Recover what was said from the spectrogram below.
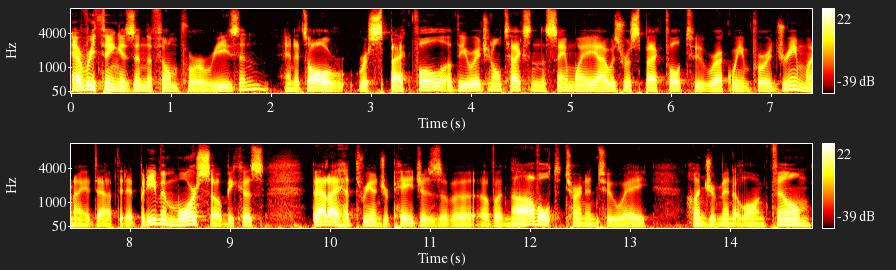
everything is in the film for a reason, and it's all respectful of the original text in the same way I was respectful to Requiem for a Dream when I adapted it. But even more so because that I had 300 pages of a of a novel to turn into a hundred minute long film.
